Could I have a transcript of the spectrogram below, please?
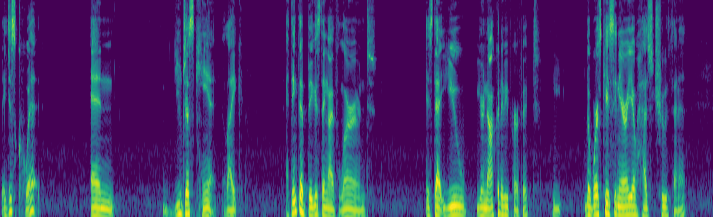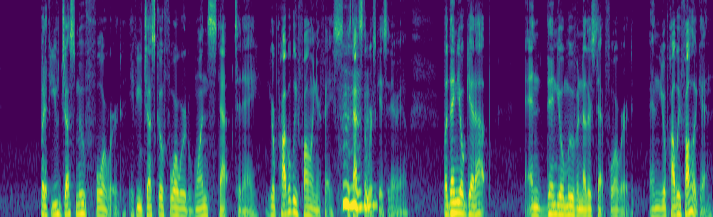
they just quit. And you just can't. Like, I think the biggest thing I've learned is that you you're not going to be perfect. You, the worst case scenario has truth in it. But if you just move forward, if you just go forward one step today, you'll probably fall on your face because that's the worst case scenario. But then you'll get up and then you'll move another step forward and you'll probably fall again.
